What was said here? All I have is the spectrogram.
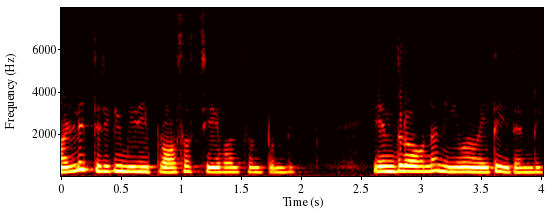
మళ్ళీ తిరిగి మీరు ఈ ప్రాసెస్ చేయవలసి ఉంటుంది. ఇందులో ఉన్న నియమం అయితే ఇదండి.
